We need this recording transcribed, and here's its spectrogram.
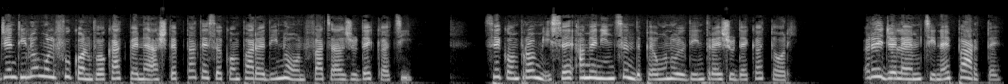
gentilomul fu convocat pe neașteptate să compară din nou în fața judecății. Se compromise, amenințând pe unul dintre judecători. Regele îmi ține parte.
